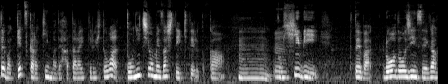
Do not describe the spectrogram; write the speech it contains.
例えば月から金まで働いてる人は土日を目指して生きてるとか、うん。うんこう日々例えば労働人生が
